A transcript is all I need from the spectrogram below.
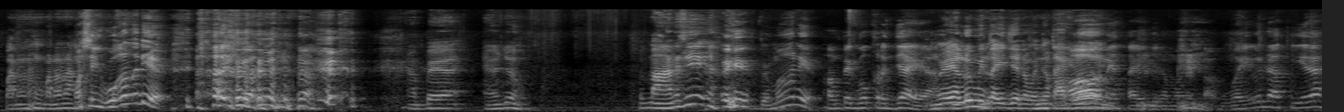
panang panang Masih gua kan tadi ya? sampai yang itu mana sih Eh, gimana ya? sampai gue kerja ya Oh ya, lu minta izin sama nyokap Oh, minta izin sama nyokap gue. Ya udah akhirnya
